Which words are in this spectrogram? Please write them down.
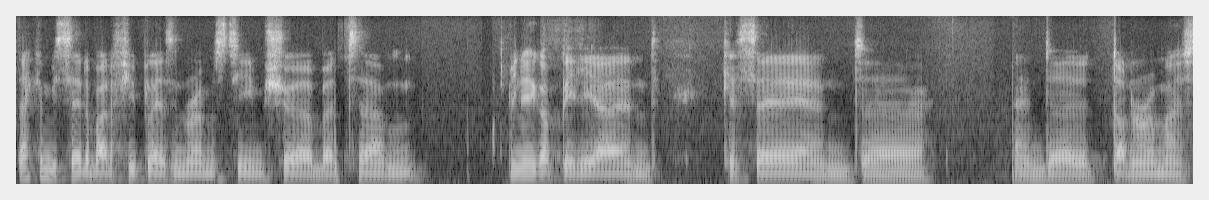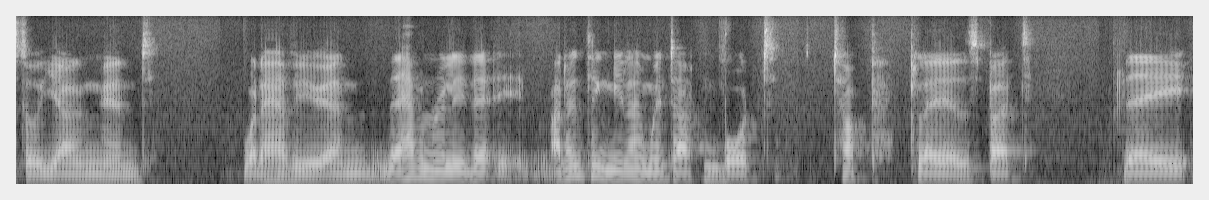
that can be said about a few players in Roma's team, sure, but um, you know you got Biglia and Kessie and uh, and uh, Donnarumma still young and what have you, and they haven't really. They, I don't think Milan went out and bought top players, but they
